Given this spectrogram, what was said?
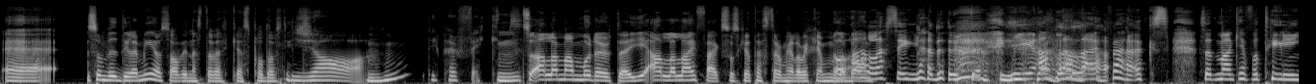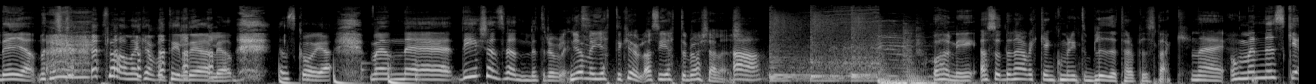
Eh, som vi delar med oss av i nästa veckas poddavsnitt. ja, Mhm. Det är perfekt. Mm, så alla mammor där ute, ge alla lifehacks så ska jag testa dem hela veckan med mina Och barn. alla singlar där ute, ge alla lifehacks så att man kan få till det igen. Så alla kan få till det i helgen. Jag skojar. Men eh, det känns väldigt roligt. Ja men jättekul, alltså jättebra challenge. Ja, Och hörni, alltså den här veckan kommer det inte bli ett terapisnack. nej. Och, men ni ska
